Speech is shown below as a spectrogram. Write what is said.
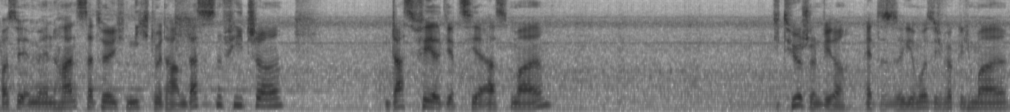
Was wir im Enhanced natürlich nicht mit haben. Das ist ein Feature. Das fehlt jetzt hier erstmal. Die Tür schon wieder. Also hier muss ich wirklich mal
